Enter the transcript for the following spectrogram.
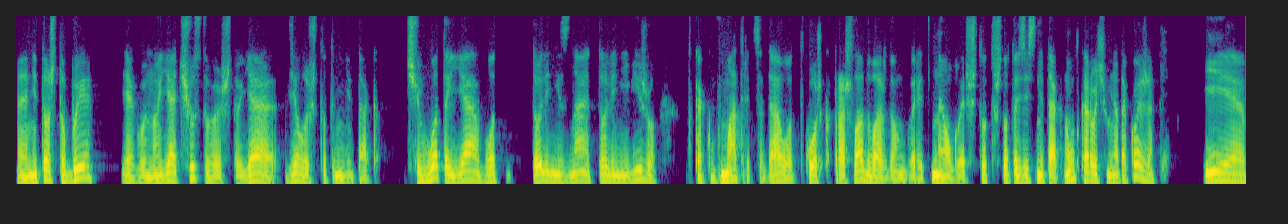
«Э, не то чтобы, я говорю, но я чувствую, что я делаю что-то не так. чего-то я вот то ли не знаю, то ли не вижу, как в «Матрице», да, вот кошка прошла дважды, он говорит, Нео говорит, что-то что здесь не так. Ну вот, короче, у меня такой же. И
